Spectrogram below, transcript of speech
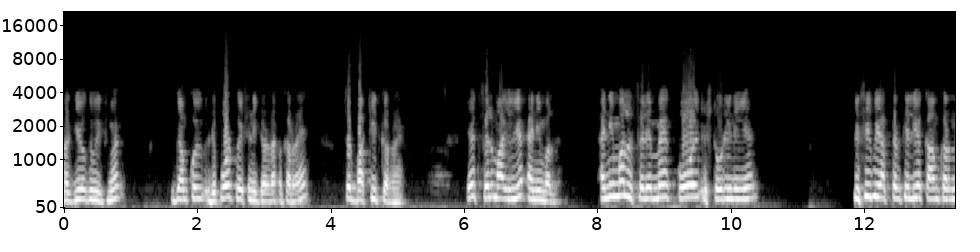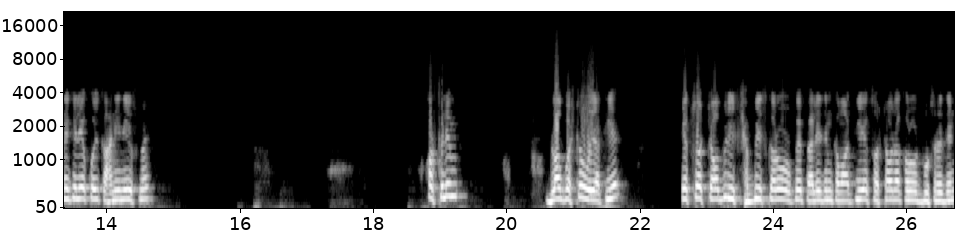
नजरियों के बीच में, क्योंकि हम कोई रिपोर्ट पेश नहीं कर रहे हैं। सिर्फ़ बातचीत कर रहे हैं। एक फ़िल्म आई हुई है एनिमल एनिमल फ़िल्म में कोई स्टोरी नहीं है। किसी भी एक्टर के लिए, काम करने के लिए कोई कहानी नहीं उसमें। और फ़िल्म ब्लॉकबस्टर हो जाती है। 124 26 करोड़ रुपए पहले दिन कमाती है 114 करोड़ दूसरे दिन।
